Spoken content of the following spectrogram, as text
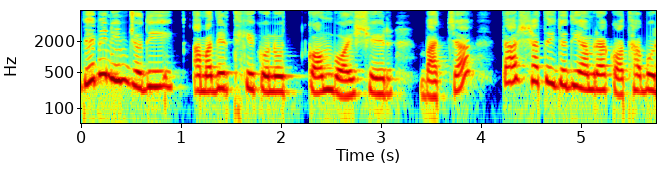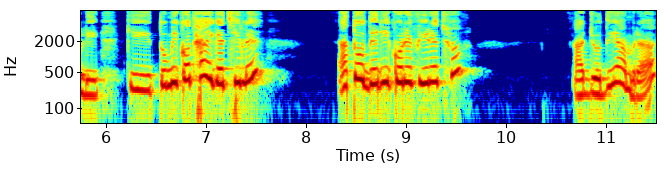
ভেবে নিন যদি আমাদের থেকে কোনো কম বয়সের বাচ্চা, তার সাথে যদি আমরা কথা বলি, কি তুমি কোথায় গেছিলে? এত দেরি করে ফিরেছ? আর যদি আমরা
